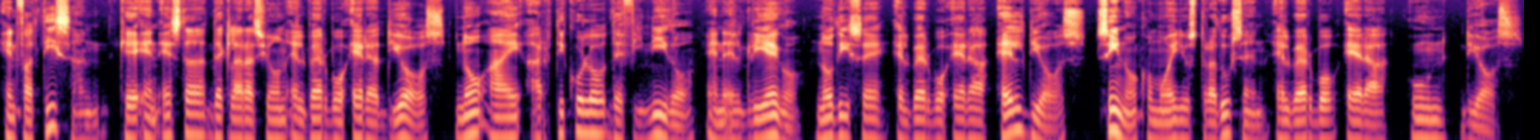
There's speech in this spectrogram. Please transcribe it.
enfatizan que en esta declaración el verbo era Dios, no hay artículo definido en el griego, no dice el verbo era el Dios, sino como ellos traducen el verbo era un Dios.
